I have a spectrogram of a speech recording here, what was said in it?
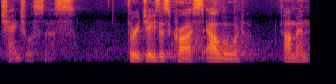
changelessness. Through Jesus Christ our Lord. Amen.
